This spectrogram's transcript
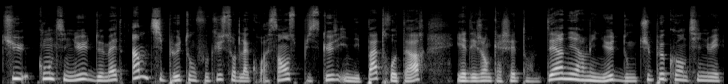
tu continues de mettre un petit peu ton focus sur de la croissance puisqu'il n'est pas trop tard. Il y a des gens qui achètent en dernière minute, donc tu peux continuer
